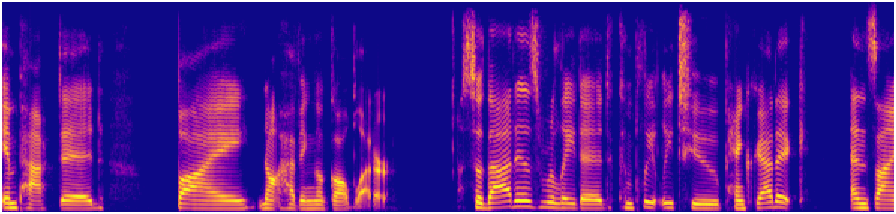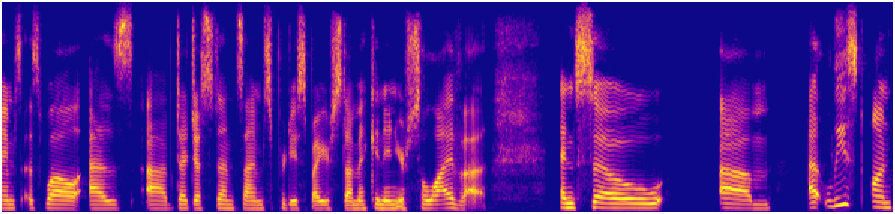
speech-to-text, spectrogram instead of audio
impacted by not having a gallbladder. So that is related completely to pancreatic enzymes as well as uh, digestive enzymes produced by your stomach and in your saliva. And so, um, at least on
